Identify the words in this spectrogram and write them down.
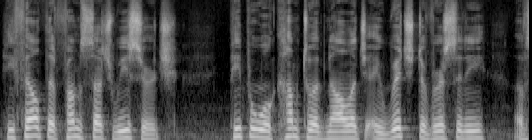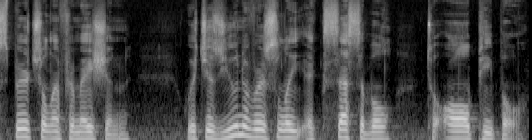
He felt that from such research, people will come to acknowledge a rich diversity of spiritual information which is universally accessible to all people.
